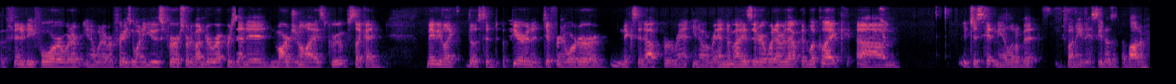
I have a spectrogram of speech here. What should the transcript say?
affinity for or whatever you know whatever phrase you want to use for sort of underrepresented marginalized groups. Like i'd maybe like those to appear in a different order or mix it up or ran, you know randomize it or whatever that could look like. Um, it just hit me a little bit funny to see those at the bottom.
